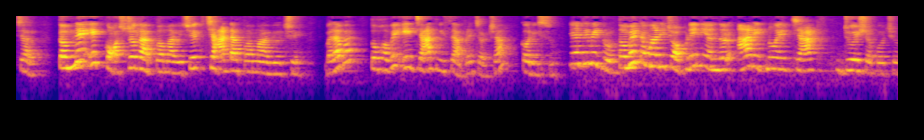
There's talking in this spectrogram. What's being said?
ચાલો, તમને એક કોષ્ટક આપવામાં આવ્યું છે, એક ચાર્ટ આપવામાં આવ્યો છે. બરાબર? તો હવે એ ચાર્ટ વિશે આપણે ચર્ચા કરીશું. વિદ્યાર્થી મિત્રો, તમે તમારી ચોપડીની અંદર આ રીતનો એક ચાર્ટ જોઈ શકો છો.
